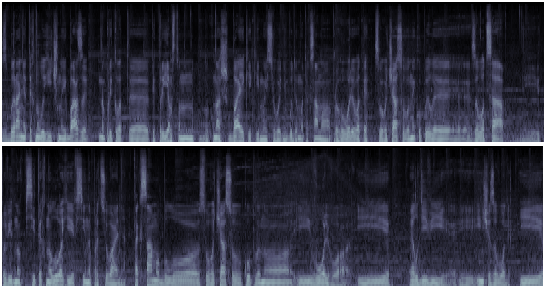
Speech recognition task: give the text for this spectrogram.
збирання технологічної бази. Наприклад, е, підприємство ну, наш байк, який ми сьогодні будемо так само проговорювати, свого часу вони купили завод Saab. І відповідно всі технології, всі напрацювання. Так само було свого часу куплено і Volvo, і LDV, і інші заводи. І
